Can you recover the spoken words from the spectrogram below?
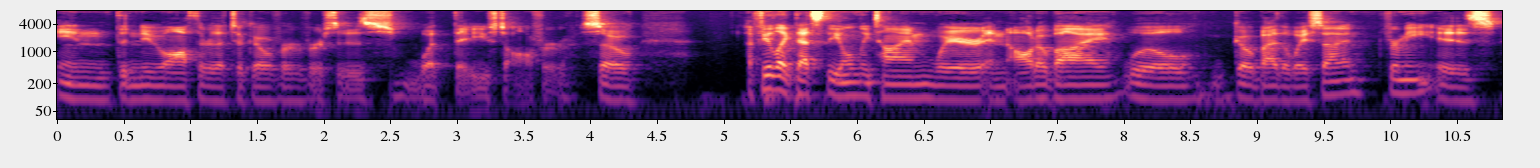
in the new author that took over versus what they used to offer. So I feel like that's the only time where an auto buy will go by the wayside for me is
